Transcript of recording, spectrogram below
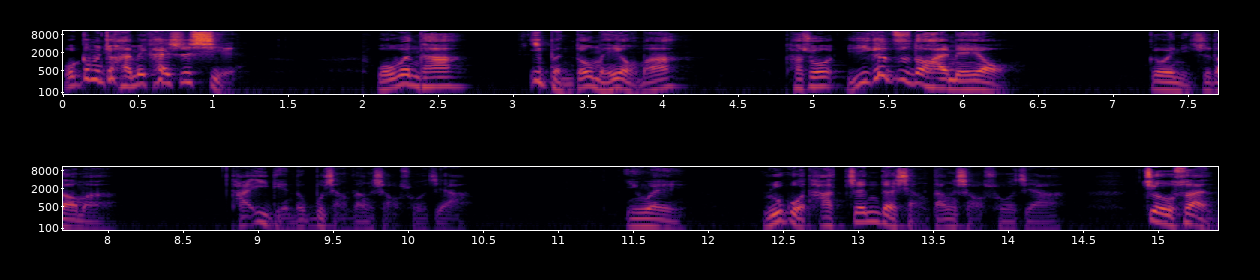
我根本就还没开始写。”我问他：“一本都没有吗？”他说：“一个字都还没有。”各位，你知道吗？他一点都不想当小说家，因为如果他真的想当小说家，就算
